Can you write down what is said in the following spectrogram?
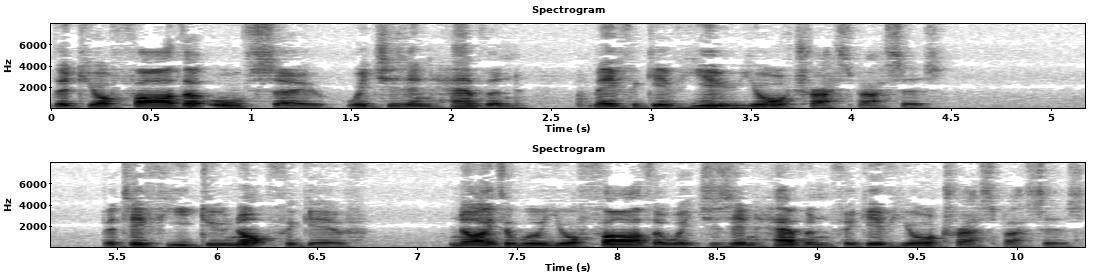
that your Father also, which is in heaven, may forgive you your trespasses. But if ye do not forgive, neither will your Father which is in heaven forgive your trespasses.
